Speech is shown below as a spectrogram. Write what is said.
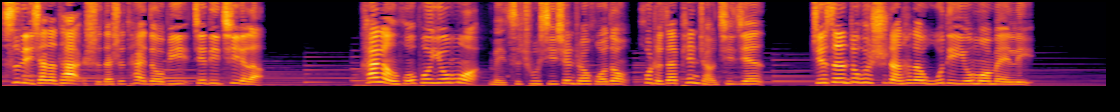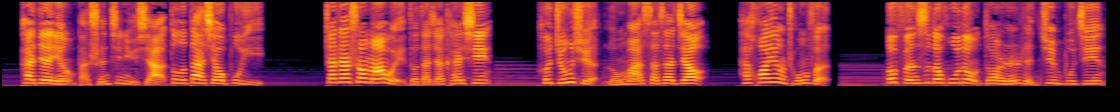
私底下的他实在是太逗逼接地气了，开朗活泼幽默。每次出席宣传活动或者在片场期间，杰森都会施展他的无敌幽默魅力。拍电影把神奇女侠逗得大笑不已，扎扎双马尾逗大家开心，和囧雪龙妈撒撒娇，还花样宠粉，和粉丝的互动都让人忍俊不禁。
